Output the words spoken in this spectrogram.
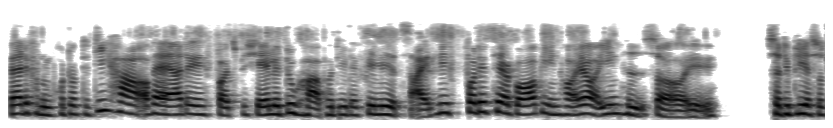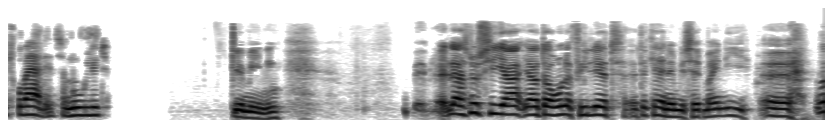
hvad er det for nogle produkter, de har, og hvad er det for et speciale, du har på dit affiliate site. Lige få det til at gå op i en højere enhed, så, øh, så det bliver så troværdigt som muligt. Giver mening. Lad os nu sige, at jeg, jeg er dog en affiliate, det kan jeg nemlig sætte mig ind i. Øh,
